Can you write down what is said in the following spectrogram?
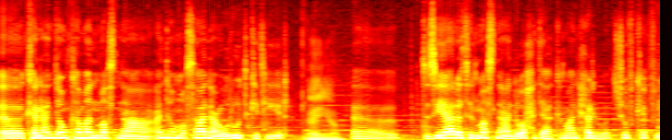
كان عندهم كمان مصنع عندهم مصانع ورود كثير أيوه. آه زيارة المصنع لوحدها كمان حلوة. تشوف كيف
